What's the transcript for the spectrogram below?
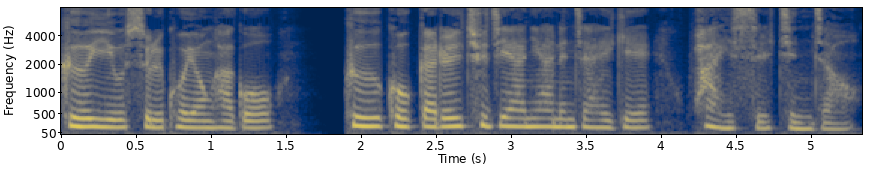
그 이웃을 고용하고 그 고가를 주지 아니하는 자에게 화 있을진저.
